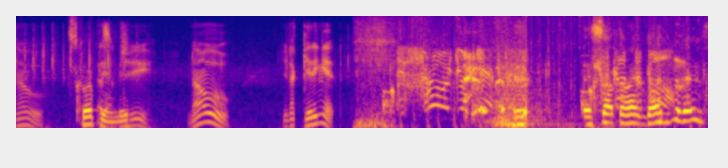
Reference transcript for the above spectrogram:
No. Scorpion, dude. No. You're not getting it. Destroy the objective. It's not the right gun for this.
